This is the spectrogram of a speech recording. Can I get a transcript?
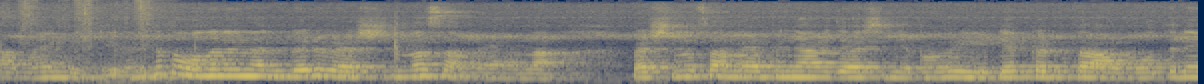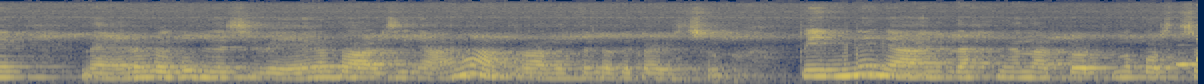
സമയം കിട്ടിയില്ല. എനിക്ക് തോന്നുന്നത് നല്ലൊരു വിഷമ സമയമാണ് വിഷമ സമയം അപ്പം ഞാൻ വിചാരിച്ചു ഇപ്പം വീഡിയോ ഒക്കെ എടുത്താകുമ്പോഴത്തേന് നേരം വെക്കും വിചാരിച്ചു വേഗം താഴ്ച ഞാൻ ആക്രാന്തത്തിൽ അത് കഴിച്ചു. പിന്നെ ഞാനിതാ ഞാൻ നട്ടോടത്തുനിന്ന് കുറച്ച്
